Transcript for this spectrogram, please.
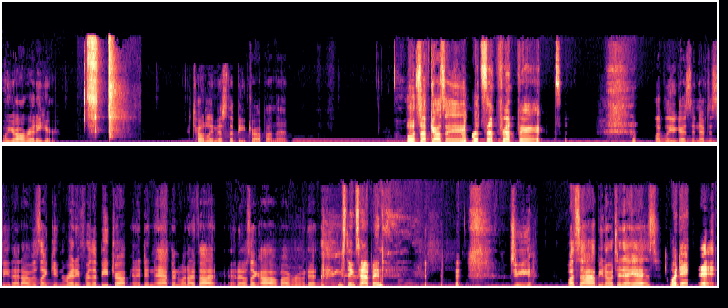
well, you're already here. I totally missed the beat drop on that. What's up, Kelsey? What's up, Robert? Luckily, you guys didn't have to see that. I was like getting ready for the beat drop, and it didn't happen when I thought, and I was like, "Oh, I ruined it." These things happen. Do you? What's up? You know what today is? What day is it?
